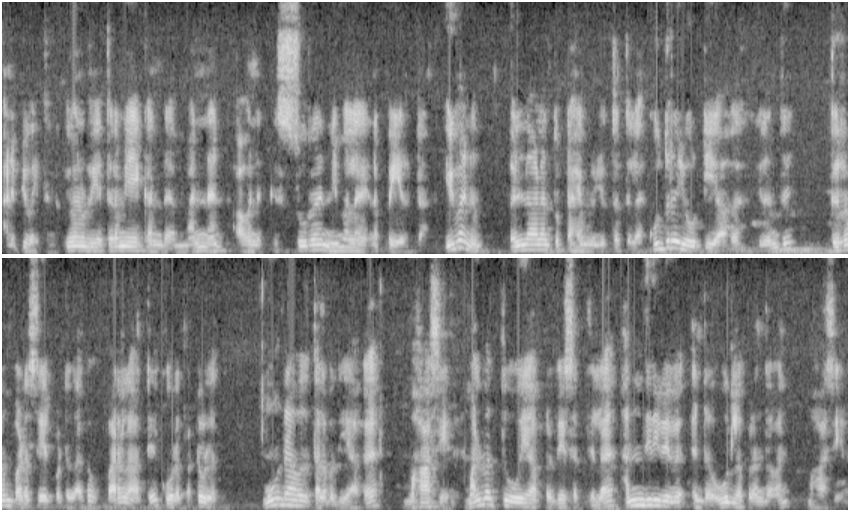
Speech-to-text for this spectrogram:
அனுப்பி வைத்தனர். இவனுடைய திறமையை கண்ட மன்னன் அவனுக்கு சுர நிமல என பெயரிட்டான். இவனும் வெள்ளாளன் துட்டகைமுனி யுத்தத்துல குதிரையோட்டியாக இருந்து திறம்பட செயற்பட்டதாக வரலாற்றில் கூறப்பட்டுள்ளது. மூன்றாவது தளபதியாக மகாசேன் மல்வத்து ஓயா பிரதேசத்துல ஹந்திரிவிவ என்ற ஊர்ல பிறந்தவன் மகாசேன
